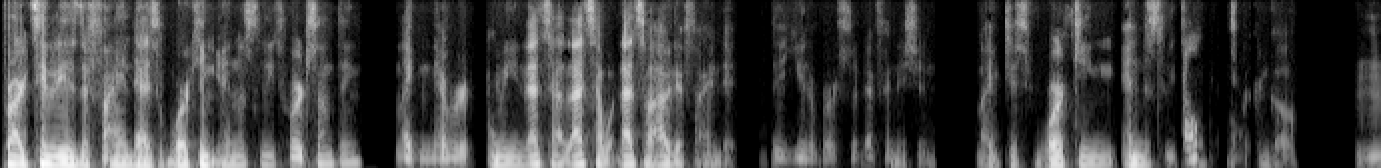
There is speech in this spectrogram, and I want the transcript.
productivity is defined as working endlessly towards something. Like never I mean that's how that's how that's how I would define it the universal definition, like just working endlessly to and go. Mm-hmm.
